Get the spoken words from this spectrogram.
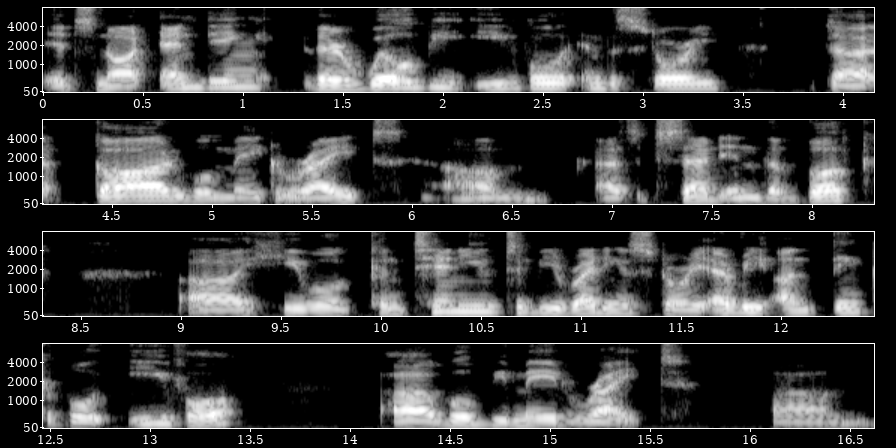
It's not ending. There will be evil in the story that God will make right. Um, as it said in the book, uh, he will continue to be writing a story. Every unthinkable evil uh, will be made right. Um,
